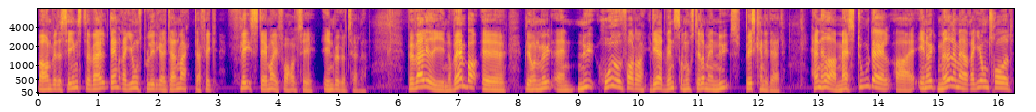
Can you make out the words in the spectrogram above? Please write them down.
var hun ved det seneste valg den regionspolitiker i Danmark, der fik flest stemmer i forhold til indbyggertallet. Ved valget i november øh, blev hun mødt af en ny hovedudfordrer i det, at Venstre nu stiller med en ny spidskandidat. Han hedder Mads Dudal og er endnu ikke medlem af regionsrådet,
